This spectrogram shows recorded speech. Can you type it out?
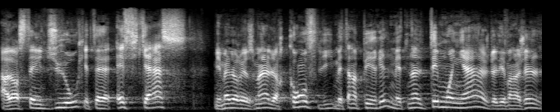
Alors, c'était un duo qui était efficace, mais malheureusement, leur conflit mettait en péril maintenant le témoignage de l'Évangile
